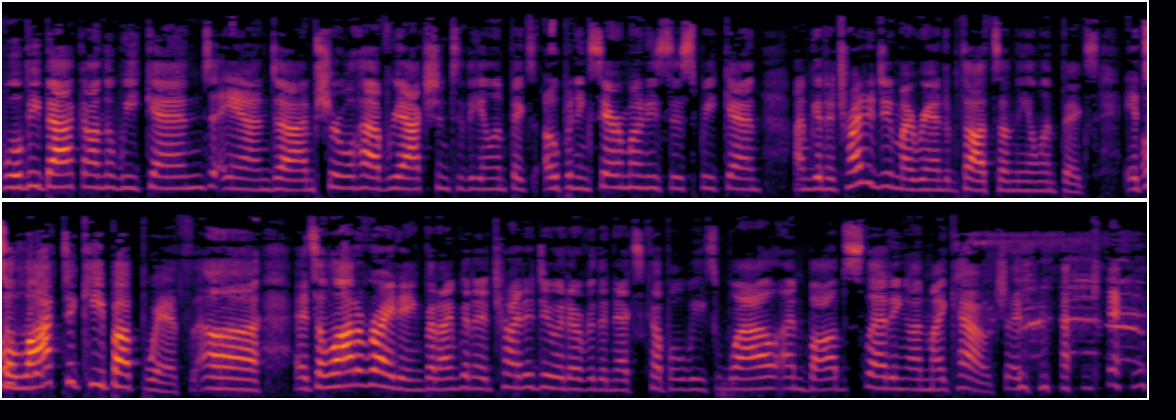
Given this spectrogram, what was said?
we'll be back on the weekend, and uh, I'm sure we'll have reaction to the Olympics opening ceremonies this weekend. I'm going to try to do my random thoughts on the Olympics Olympics. It's Oh, a lot to keep up with. Uh, it's a lot of writing, but I'm going to try to do it over the next couple of weeks while I'm bobsledding on my couch. I, think I can.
